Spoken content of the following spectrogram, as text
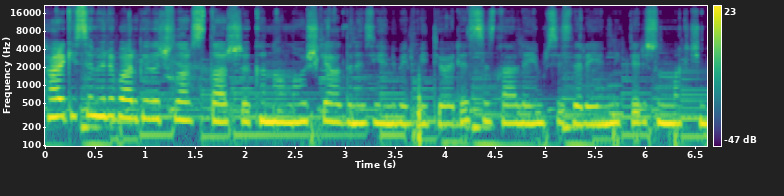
Herkese merhaba arkadaşlar Starship kanalına hoş geldiniz. Yeni bir video ile sizlerleyim. Sizlere yenilikleri sunmak için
